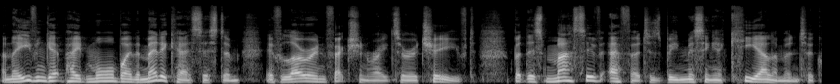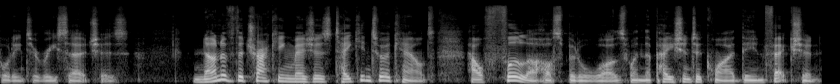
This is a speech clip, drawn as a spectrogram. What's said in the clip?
and they even get paid more by the Medicare system if lower infection rates are achieved. But this massive effort has been missing a key element, according to researchers. None of the tracking measures take into account how full a hospital was when the patient acquired the infection.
